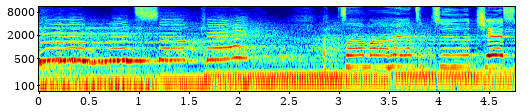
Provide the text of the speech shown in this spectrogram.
Hmm, it's okay. I tie my hands up to a chest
